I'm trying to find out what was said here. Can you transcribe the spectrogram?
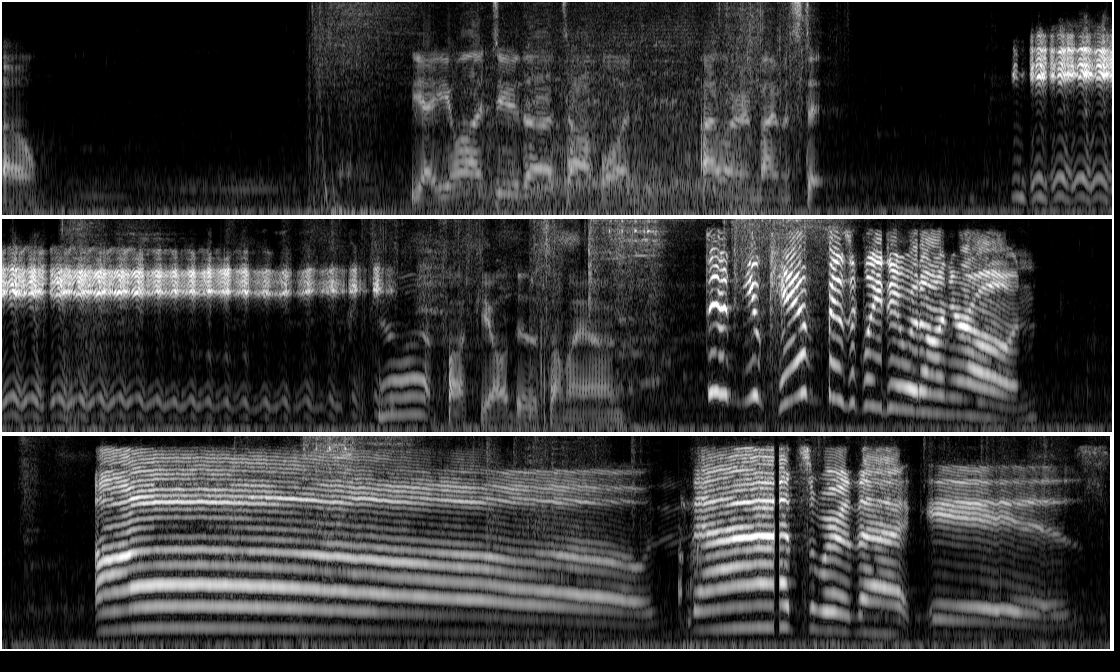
Oh. Yeah, you want to do the top one. I learned my mistake. You know what? Fuck you, I'll do this on my own. Dude, you can't physically do it on your own. Oh, that's where that is.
